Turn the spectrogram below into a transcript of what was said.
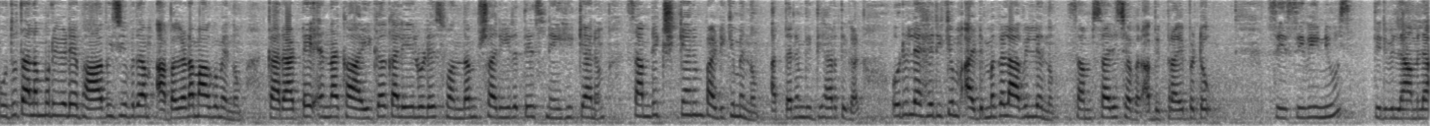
പുതുതലമുറയുടെ ഭാവി ജീവിതം അപകടമാകുമെന്നും കരാട്ടെ എന്ന കായിക കലയിലൂടെ സ്വന്തം ശരീരത്തെ സ്നേഹിക്കാനും സംരക്ഷിക്കാനും പഠിക്കുമെന്നും അത്തരം വിദ്യാർത്ഥികൾ ഒരു ലഹരിക്കും അടിമകളാവില്ലെന്നും സംസാരിച്ചവർ അഭിപ്രായപ്പെട്ടു. C news Thiruvilwamala.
